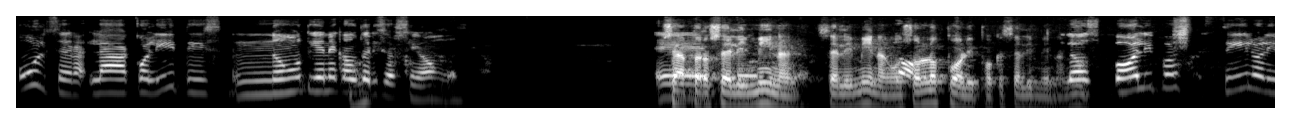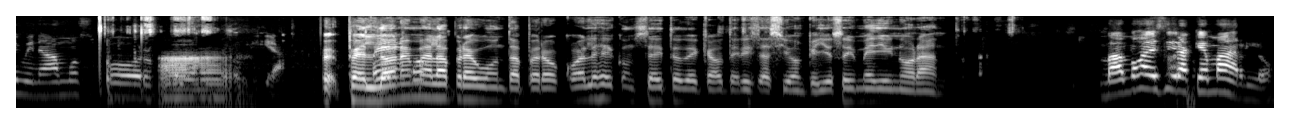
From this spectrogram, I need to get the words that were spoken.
úlceras, la colitis no tiene cauterización. O sea, pero se eh, eliminan, se eliminan, o son los pólipos que se eliminan. Los pólipos sí lo eliminamos por ah. Perdónenme la pregunta, pero ¿cuál es el concepto de cauterización? Que yo soy medio ignorante. Vamos a decir a quemarlo.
